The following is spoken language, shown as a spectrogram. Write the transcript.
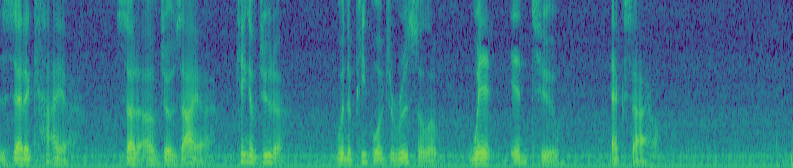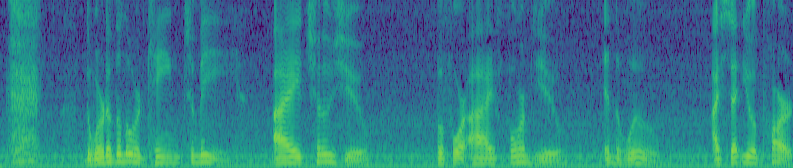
Zedekiah, son of Josiah, king of Judah, when the people of Jerusalem went into exile. The word of the Lord came to me. I chose you before I formed you in the womb. I set you apart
